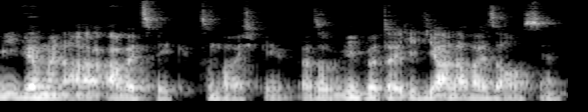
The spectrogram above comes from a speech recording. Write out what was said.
wie wäre mein Arbeitsweg zum Beispiel? Also wie wird er idealerweise aussehen?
